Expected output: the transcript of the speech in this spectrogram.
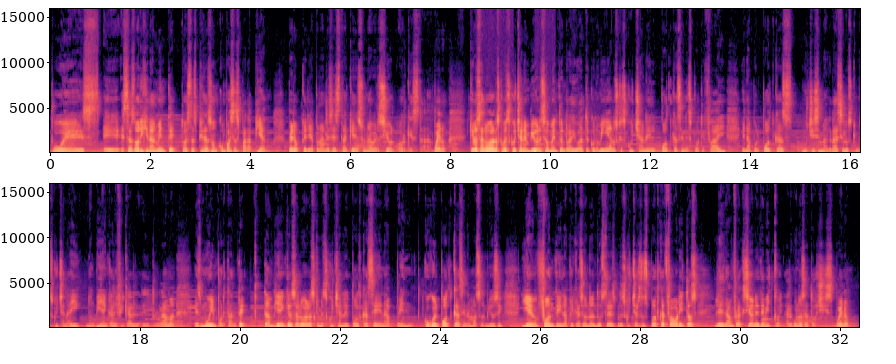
Pues eh, estas originalmente, todas estas piezas son compuestas para piano, pero quería ponerles esta que es una versión orquestada. Bueno, Quiero saludar a los que me escuchan en vivo en ese momento en Radio Dato Economía, a los que escuchan el podcast en Spotify, en Apple Podcast. Muchísimas gracias a los que me escuchan ahí. No olviden calificar el programa, es muy importante. También quiero saludar a los que me escuchan el podcast en, en Google Podcast, en Amazon Music y en Fonte, en la aplicación donde ustedes por escuchar sus podcasts favoritos les dan fracciones de Bitcoin, algunos satoshis. Bueno,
